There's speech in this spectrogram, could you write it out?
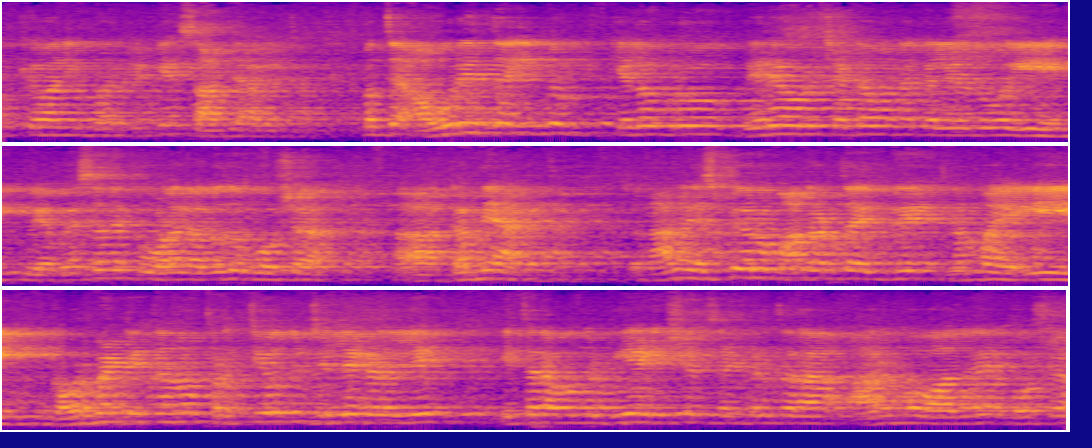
ಮುಖ್ಯವಾಗಿ ಬರಲಿಕ್ಕೆ ಸಾಧ್ಯ ಆಗುತ್ತೆ. ಮತ್ತೆ ಅವರಿಂದ ಇನ್ನು ಕೆಲವೊಬ್ರು ಬೇರೆಯವರು ಚಟವನ್ನ ಕಲಿಯೋದು ಈ ವ್ಯಸನಕ್ಕೆ ಒಳಗಾಗೋದು ಬಹುಶಃ ಕಮ್ಮಿ ಆಗುತ್ತೆ. ನಾನು ಎಸ್ ಪಿ ಅವರು ಮಾತಾಡ್ತಾ ಇದ್ವಿ, ನಮ್ಮ ಈ ಗೌರ್ಮೆಂಟ್ ಇಂದನೂ ಪ್ರತಿಯೊಂದು ಜಿಲ್ಲೆಗಳಲ್ಲಿ ಈ ತರ ಒಂದು ಡಿ ಅಡಿಕ್ಷನ್ ಸೆಂಟರ್ ತರ ಆರಂಭವಾದ್ರೆ ಬಹುಶಃ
